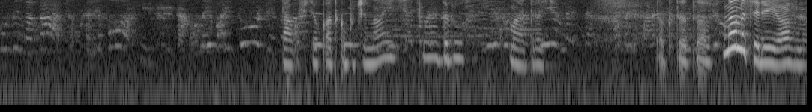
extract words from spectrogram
кузина Дача з Каліфорнії. Та вони байдужі. Так, все, катка починається. Там друг. Має третя. Так, так, так. Ну, не серйозно.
